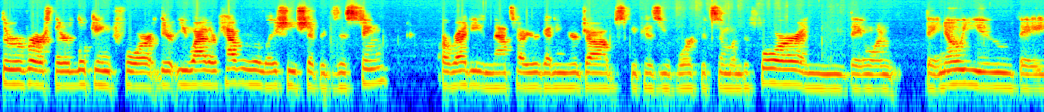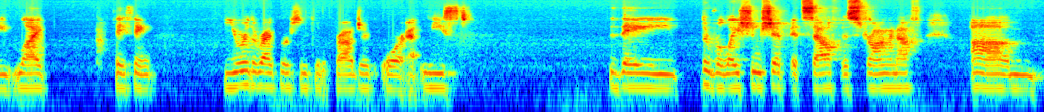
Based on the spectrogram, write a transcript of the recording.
the reverse. They're looking for there. You either have a relationship existing already, and that's how you're getting your jobs because you've worked with someone before, and they want they know you, they like, they think you're the right person for the project, or at least they the relationship itself is strong enough. Um,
